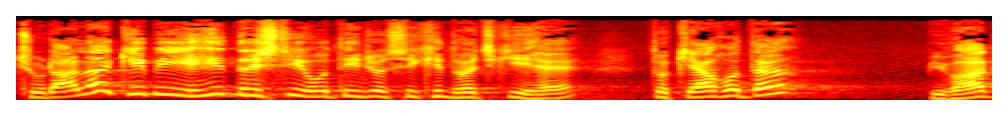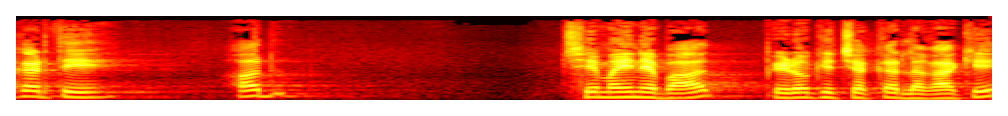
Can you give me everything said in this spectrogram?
चुड़ाला की भी यही दृष्टि होती जो सिखी ध्वज की है तो क्या होता? विवाह करते। और छह महीने बाद पेड़ों के चक्कर लगा के,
